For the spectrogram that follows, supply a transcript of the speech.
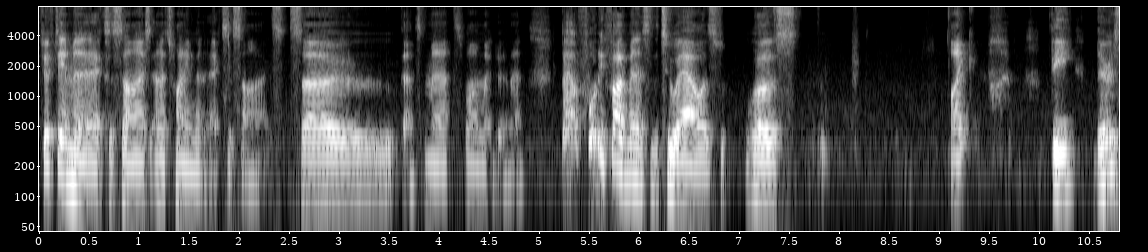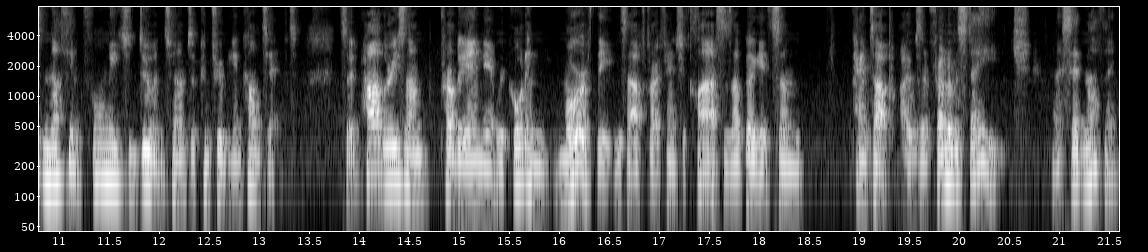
15 minute exercise and a 20 minute exercise. So that's maths. Why am I doing that? About 45 minutes of the two hours was like the there is nothing for me to do in terms of contributing content. So part of the reason I'm probably aiming at recording more of these after I finish a class is I've got to get some pent up, I was in front of a stage and I said nothing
